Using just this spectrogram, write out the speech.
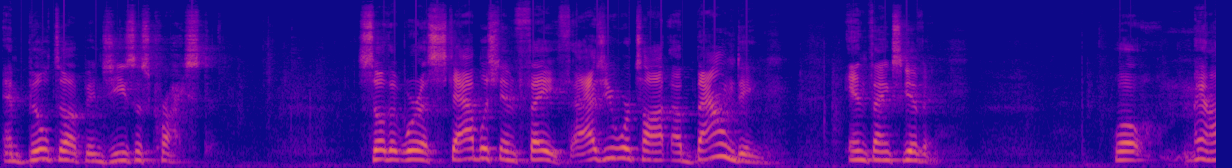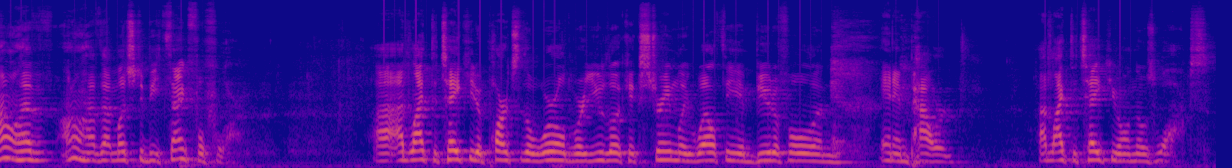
and built up in Jesus Christ so that we're established in faith, as you were taught, abounding in thanksgiving. Well, man, I don't have, I don't have that much to be thankful for. I'd like to take you to parts of the world where you look extremely wealthy and beautiful and, and empowered. I'd like to take you on those walks.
